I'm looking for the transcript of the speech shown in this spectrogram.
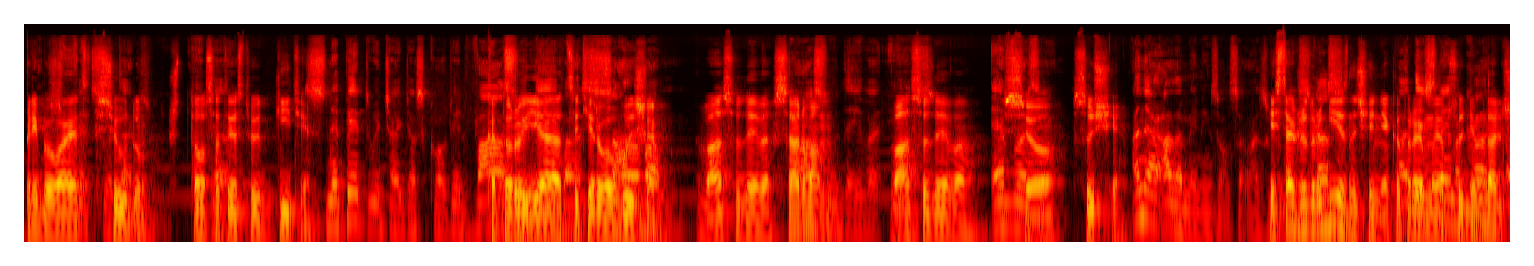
пребывает всюду, что соответствует Гите, которую я цитировал выше. Васудева Сарвам. Васудева – все сущее. Есть также другие значения, Uh, которые мы обсудим дальше.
